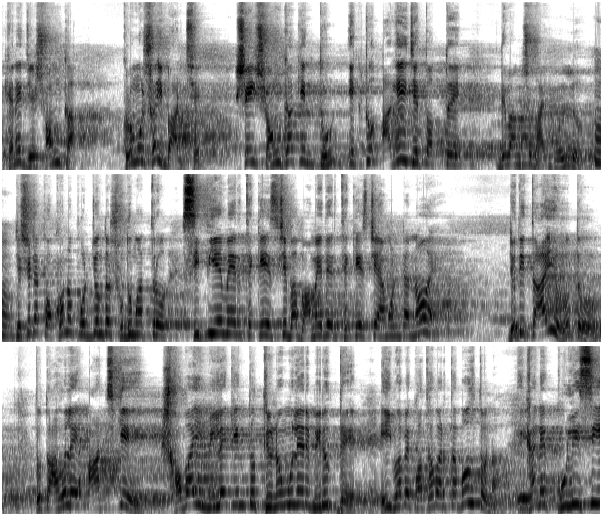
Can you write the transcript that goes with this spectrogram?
এখানে যে সংখ্যা ক্রমশই বাড়ছে। সেই সংখ্যা কিন্তু একটু আগেই যে তত্ত্বে দেবাংশু ভাই বলল যে সেটা কখনো পর্যন্ত শুধুমাত্র সিপিএম এর থেকে এসছে বা বামেদের থেকে এসছে এমনটা নয়। যদি তাই হতো তো তাহলে আজকে সবাই মিলে কিন্তু তৃণমূলের বিরুদ্ধে এইভাবে কথাবার্তা বলতো না। এখানে পুলিশি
